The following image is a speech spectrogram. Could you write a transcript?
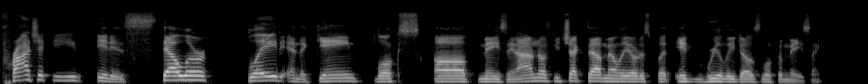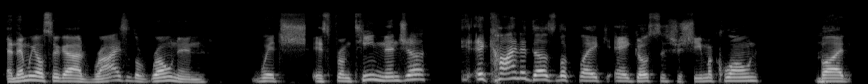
Project Eve. It is Stellar Blade, and the game looks amazing. I don't know if you checked out Meliodas, but it really does look amazing. And then we also got Rise of the Ronin, which is from Team Ninja. It, kind of does look like a Ghost of Tsushima clone, hmm. but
